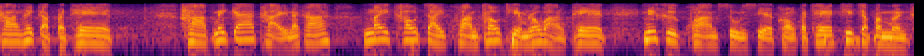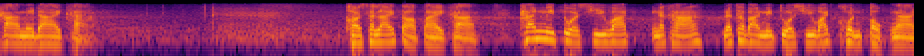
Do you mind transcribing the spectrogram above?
คั่งให้กับประเทศ หากไม่แก้ไขนะคะ ไม่เข้าใจความเท่าเทียมระหว่างเพศ นี่คือความสูญเสียของประเทศที่จะประเมินค่าไม่ได้ค่ะ ขอสไลด์ต่อไปค่ะ ท่านมีตัวชี้วัดนะคะรัฐบาลมีตัวชี้วัดคนตกงาน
